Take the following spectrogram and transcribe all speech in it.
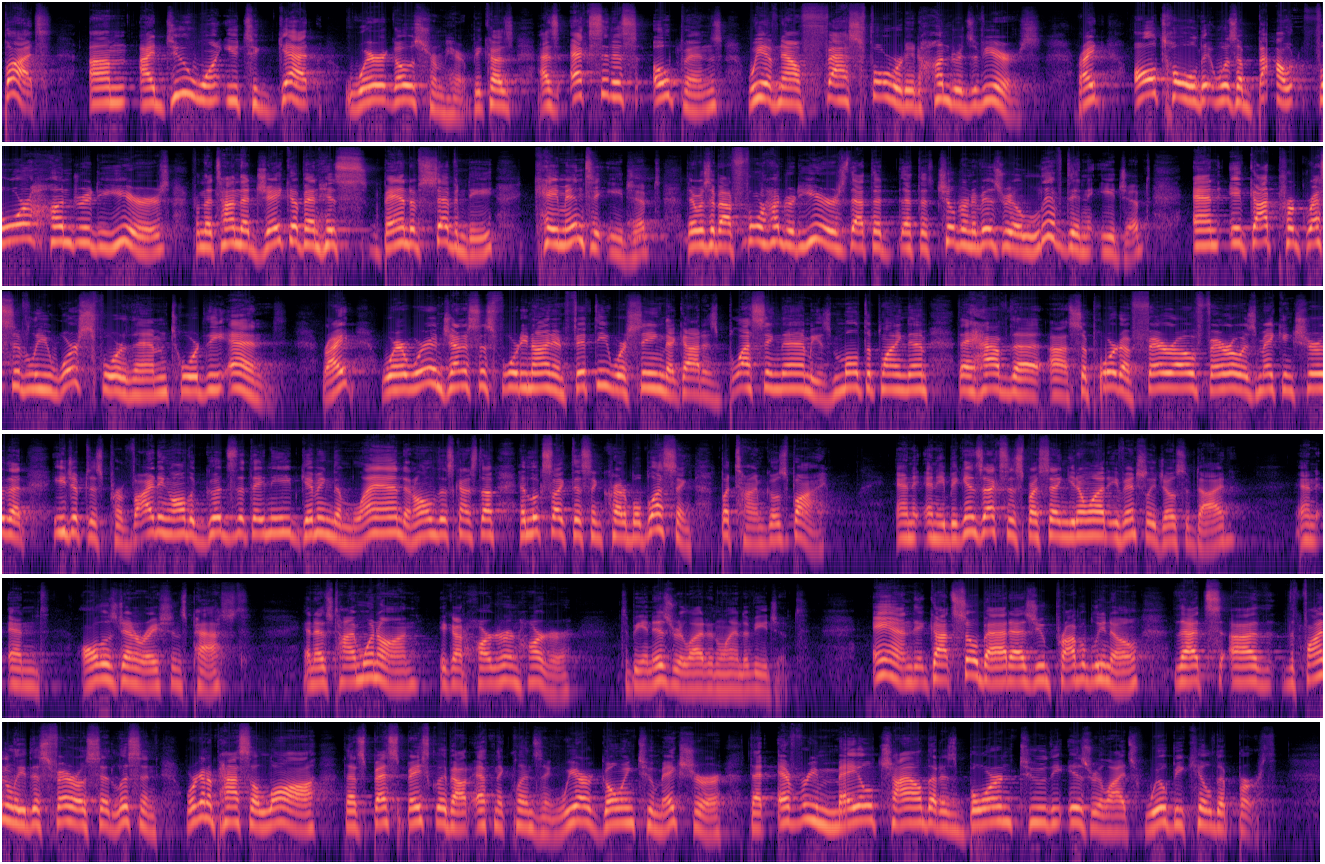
But um, I do want you to get where it goes from here. Because as Exodus opens, we have now fast forwarded hundreds of years, right? All told, it was about 400 years from the time that Jacob and his band of 70 came into Egypt, there was about 400 years that the, that the children of Israel lived in Egypt, and it got progressively worse for them toward the end right? Where we're in Genesis 49 and 50, we're seeing that God is blessing them, He's multiplying them. They have the uh, support of Pharaoh. Pharaoh is making sure that Egypt is providing all the goods that they need, giving them land and all this kind of stuff. It looks like this incredible blessing, but time goes by. And, and he begins Exodus by saying, you know what? Eventually Joseph died, and, and all those generations passed. And as time went on, it got harder and harder to be an Israelite in the land of Egypt. And it got so bad, as you probably know, that uh, the, finally this Pharaoh said, Listen, we're going to pass a law that's best, basically about ethnic cleansing. We are going to make sure that every male child that is born to the Israelites will be killed at birth.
